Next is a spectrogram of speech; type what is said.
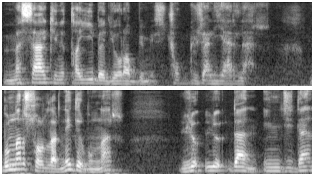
mesakini tayyip ediyor Rabbimiz. Çok güzel yerler. Bunları sorular. Nedir bunlar? Lü'lü'den, inciden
